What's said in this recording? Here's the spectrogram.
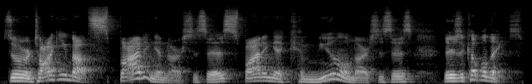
So when we're talking about spotting a narcissist, spotting a communal narcissist, there's a couple things.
